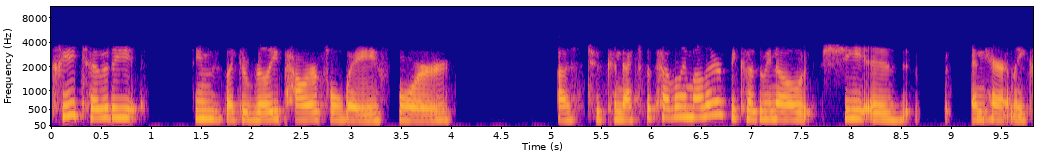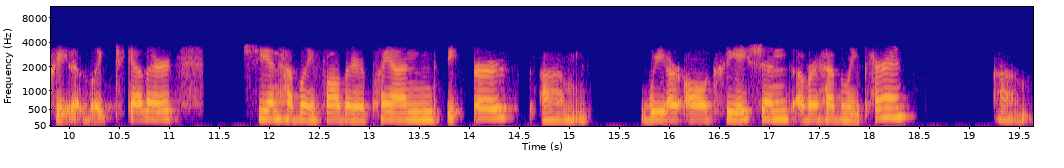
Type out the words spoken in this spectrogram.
creativity seems like a really powerful way for us to connect with Heavenly Mother because we know she is inherently creative. Like together, she and Heavenly Father planned the earth. Um, we are all creations of our Heavenly Parents. Um,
